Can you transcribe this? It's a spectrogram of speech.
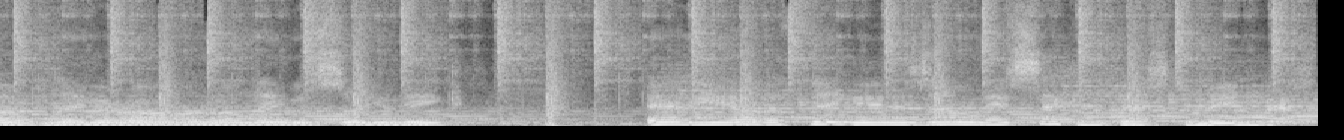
But later on, our label's so unique. And other thing is only second best to me.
